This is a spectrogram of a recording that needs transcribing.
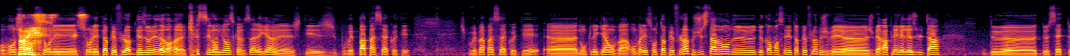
On va enchaîner Ouais. sur les sur les top et flop. Désolé d'avoir cassé l'ambiance comme ça, les gars, mais je pouvais pas passer à côté. Je pouvais pas passer à côté. Euh, donc les gars, on va on va aller sur le top et flop. Juste avant de, commencer les top et flop, je vais euh, je vais rappeler les résultats de euh, de cette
